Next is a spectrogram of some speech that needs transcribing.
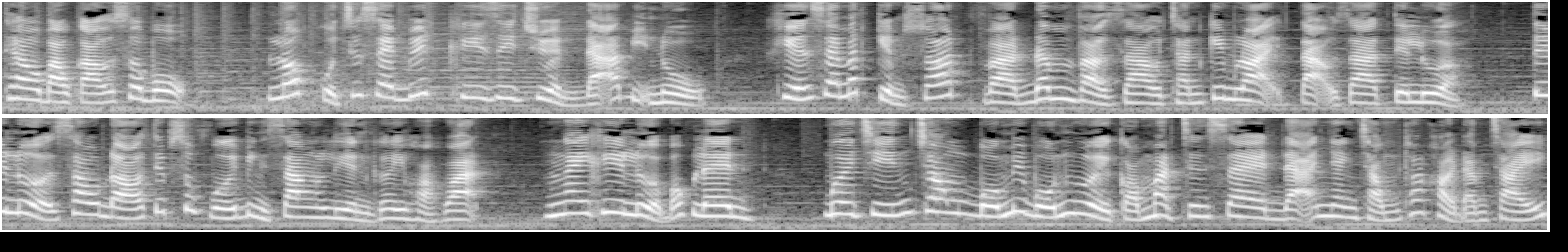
Theo báo cáo sơ bộ, lốp của chiếc xe buýt khi di chuyển đã bị nổ, khiến xe mất kiểm soát và đâm vào rào chắn kim loại tạo ra tia lửa. Tia lửa sau đó tiếp xúc với bình xăng liền gây hỏa hoạn. Ngay khi lửa bốc lên, 19 trong 44 người có mặt trên xe đã nhanh chóng thoát khỏi đám cháy.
